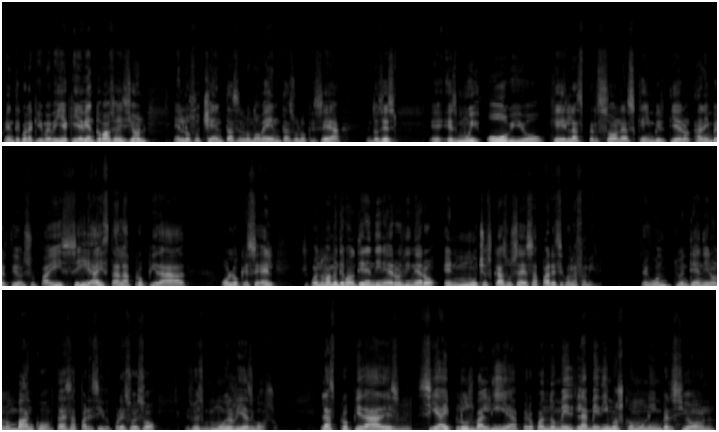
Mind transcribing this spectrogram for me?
gente con la que yo me veía que ya habían tomado esa decisión en los 80s, en los 90s o lo que sea. Entonces, eh, es muy obvio que las personas que invirtieron, han invertido en su país, sí, ahí está la propiedad o lo que sea. El, cuando, normalmente cuando tienen dinero, el dinero en muchos casos se desaparece con la familia. Según tú entiendes, dinero en un banco está desaparecido. Por eso eso, eso es muy riesgoso. Las propiedades, sí hay plusvalía, pero cuando la medimos como una inversión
